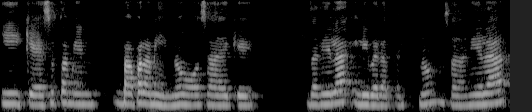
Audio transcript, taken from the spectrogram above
y que eso también va para mí, ¿no? O sea, de que Daniela, libérate, ¿no? O sea, Daniela,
